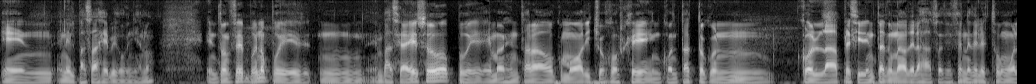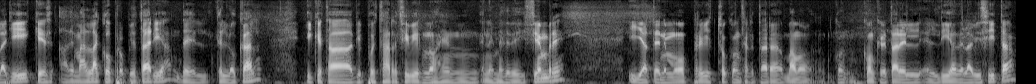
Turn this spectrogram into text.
en, el pasaje Begoña, ¿no? Entonces, bueno, pues mmm, en base a eso, pues hemos entrado, como ha dicho Jorge, en contacto con, con la presidenta de una de las asociaciones del Stonewall allí, que es además la copropietaria del, local y que está dispuesta a recibirnos en, el mes de diciembre. Y ya tenemos previsto concertar, vamos, con, concretar el día de la visita.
